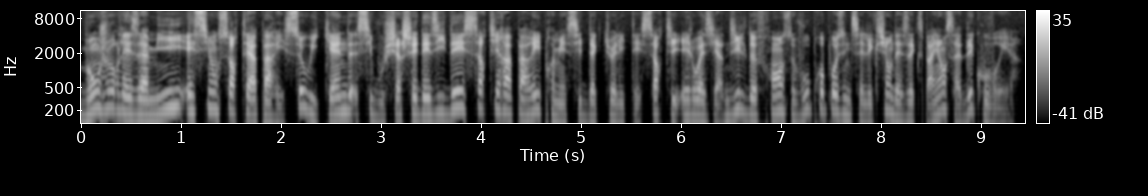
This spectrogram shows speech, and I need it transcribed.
Bonjour les amis, et si on sortait à Paris ce week-end Si vous cherchez des idées, Sortir à Paris, premier site d'actualité sorties et loisirs d'Île-de-France, vous propose une sélection des expériences à découvrir.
